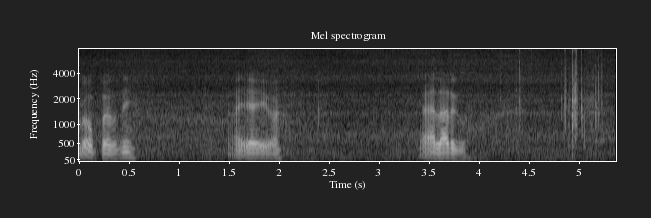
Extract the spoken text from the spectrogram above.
Lo perdí. Ahí, ahí va. Está largo.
